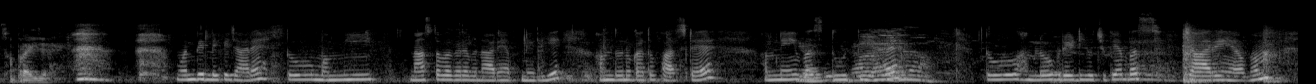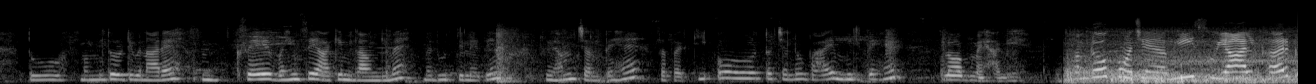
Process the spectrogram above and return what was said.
सरप्राइज़ है। मंदिर लेके जा रहे हैं। तो मम्मी नाश्ता वगैरह बना रहे हैं अपने लिए। हम दोनों का तो फास्ट है। हमने बस दूध पिया है। तो हम लोग रेडी हो चुके हैं। बस जा रहे हैं अब हम। तो मम्मी तो रोटी बना रहे हैं। उनसे वहीं से आके मिलाऊँगी मैं। मैं दूध पी लेती हूँ। फिर हम चलते हैं सफ़र की ओर। तो चलो भाई मिलते हैं ब्लॉग में आगे। हम लोग पहुँचे हैं अभी सुयाल खर्ग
